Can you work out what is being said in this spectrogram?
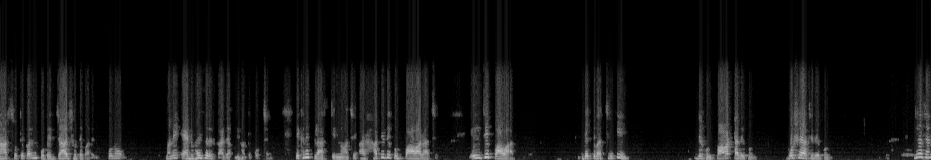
নার্স হতে পারেন কোর্টের জাজ হতে পারেন। কোনো মানে অ্যাডভাইজারের কাজ আপনি হয়তো করছেন। এখানে প্লাস চিহ্ন আছে আর হাতে দেখুন পাওয়ার আছে। এই যে পাওয়ার দেখতে পাচ্ছেন কি? দেখুন পাওয়ারটা দেখুন, বসে আছে দেখুন। বুঝেছেন?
